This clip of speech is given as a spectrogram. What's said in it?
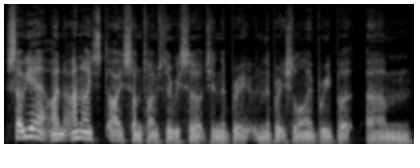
so, yeah, and, and I, I sometimes do research in the, in the British Library, but um,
